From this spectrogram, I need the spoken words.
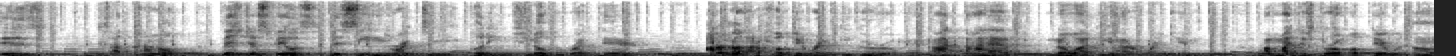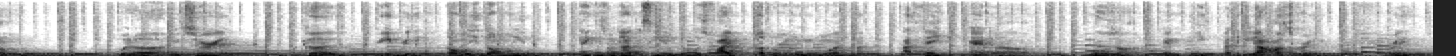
is because I, I don't know. This just feels this seems right to me. Putting Shinobu right there. I don't know how to fuck rank Iguro, man. I I have no idea how to rank him. I might just throw him up there with um with uh Mitsuri because he really the only the only things we got to see him do was fight Upper Moon one, I, I think, and uh, Muzan, and he, I think he got off screen. Really, we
